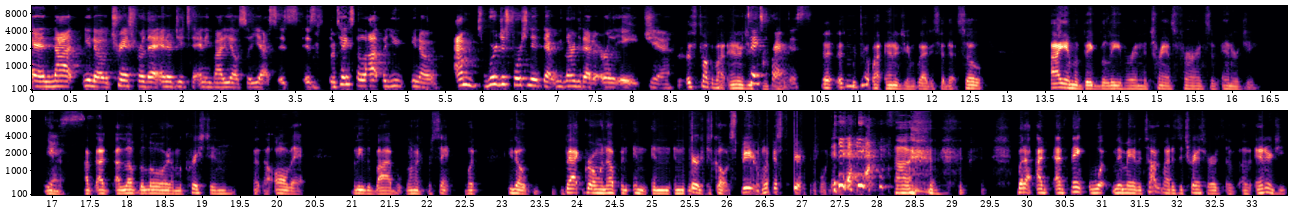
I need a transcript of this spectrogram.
and not you know transfer that energy to anybody else so yes it's, it's it takes a lot but you you know i'm we're just fortunate that we learned it at an early age Yeah. Let's talk about energy. It takes for a minute. practice. Let- let's- We talk mm-hmm. about energy. I'm glad you said that. So, I am a big believer in the transference of energy. You know, Yes. I, I, I love the Lord. I'm a Christian. uh, All that. Believe the Bible 100. percent But you know, back growing up in in in, in the church, it's called spirit. What is spirit? Uh, but I, I think what they may have talked about is the transfer of, of energy.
